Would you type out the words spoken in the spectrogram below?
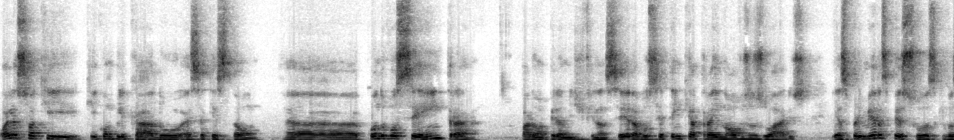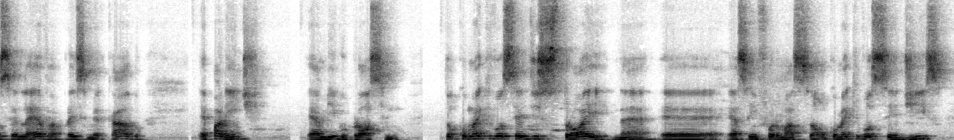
Olha só que, que complicado essa questão. Uh, quando você entra para uma pirâmide financeira, você tem que atrair novos usuários. E as primeiras pessoas que você leva para esse mercado é parente, é amigo próximo. Então, como é que você destrói né, é, essa informação? Como é que você diz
